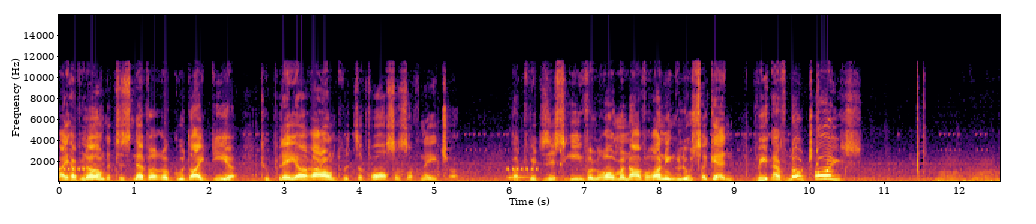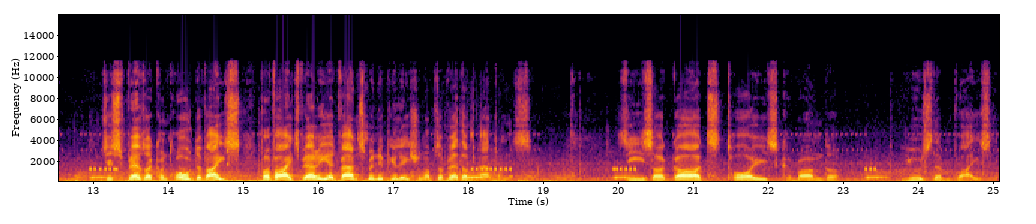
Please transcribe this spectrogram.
I have learned it is never a good idea to play around with the forces of nature. But with this evil Romanov running loose again, we have no choice. This weather control device provides very advanced manipulation of the weather patterns. These are God's toys, Commander. Use them wisely.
